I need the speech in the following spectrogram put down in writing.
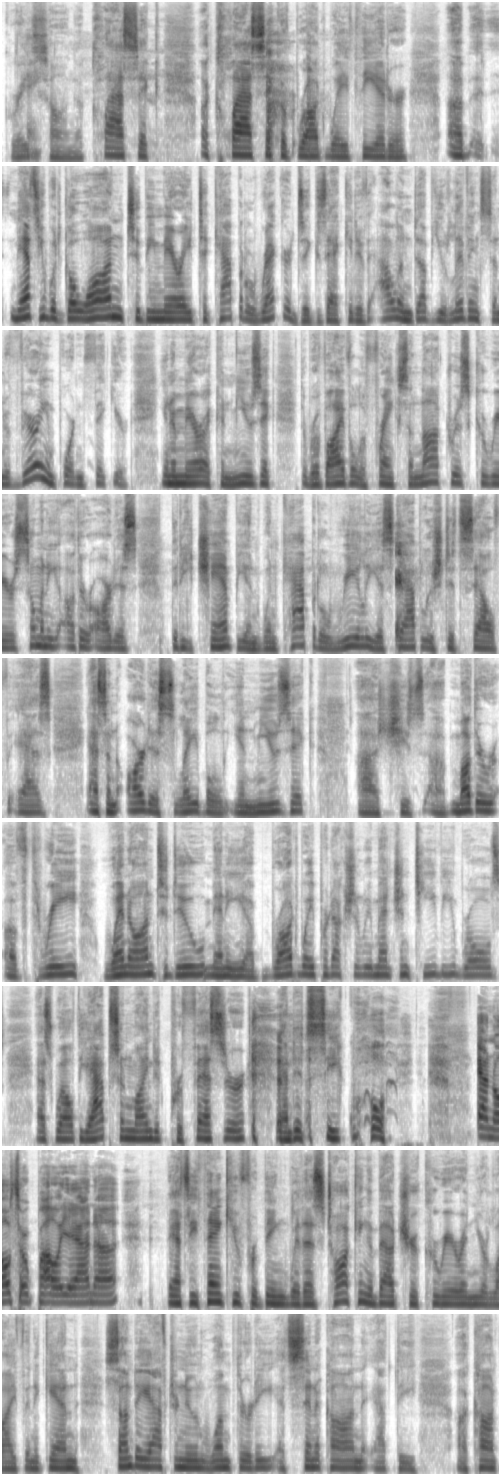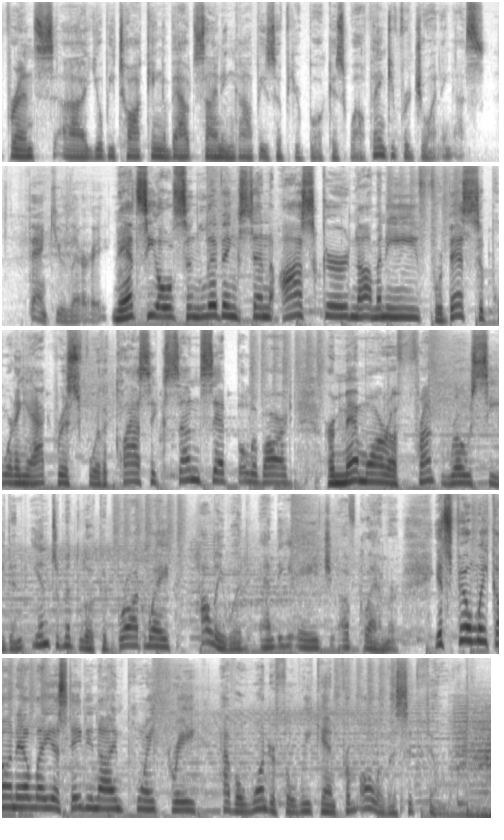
Great okay. song, a classic, a classic of Broadway theater. Uh, Nancy would go on to be married to Capitol Records executive Alan W. Livingston, a very important figure in American music, the revival of Frank Sinatra's career, so many other artists that he championed when Capitol really established itself as, as an artist label in music. Uh, she's a mother of three, went on to do many uh, Broadway productions. We mentioned TV roles as well. The Absent Minded Professor and its sequel. and also Pollyanna. Nancy, thank you for being with us, talking about your career and your life. And again, Sunday afternoon, 1.30 at Cinecon at the uh, conference, uh, you'll be talking about signing copies of your book as well. Thank you for joining us. Thank you, Larry. Nancy Olson Livingston, Oscar nominee for Best Supporting Actress for the classic Sunset Boulevard, her memoir, A Front Row Seat, an intimate look at Broadway, Hollywood, and the age of glamour. It's Film Week on LAist 89.3. Have a wonderful weekend from all of us at Film Week.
